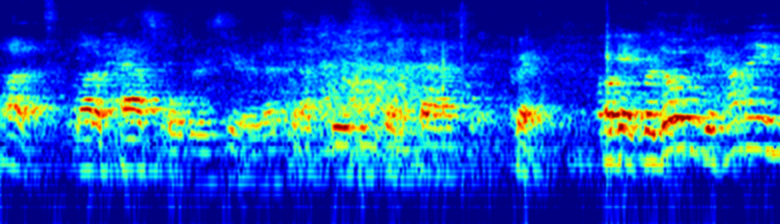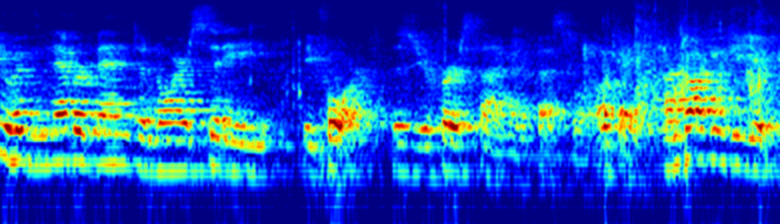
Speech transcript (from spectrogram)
lot of, a lot of pass holders here. That's absolutely fantastic. Great. Okay, for those of you, how many of you have never been to Noir City before? This is your first time at a festival. Okay, I'm talking to you.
